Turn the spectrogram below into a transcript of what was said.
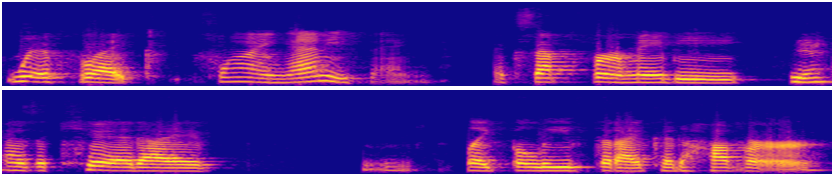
with like flying anything except for maybe yeah. as a kid, I like believed that I could hover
